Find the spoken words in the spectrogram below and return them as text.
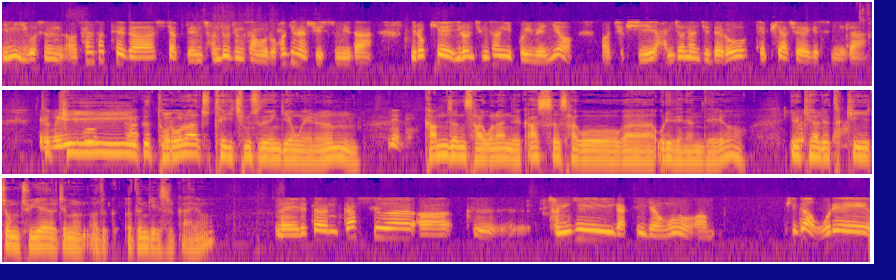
이미 이것은 어, 산사태가 시작된 전조 증상으로 확인할 수 있습니다. 이렇게 이런 증상이 보이면요, 어, 즉시 안전한 지대로 대피하셔야겠습니다. 특히 일부, 그 도로나 예. 주택이 침수되는 경우에는 네네. 감전 사고나 가스 사고가 우려되는데요. 이렇게 할 때 특히 좀 주의해야 할 점은 어떤 게 있을까요? 네, 일단 가스와 어, 그 전기 같은 경우 어, 비가 오래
